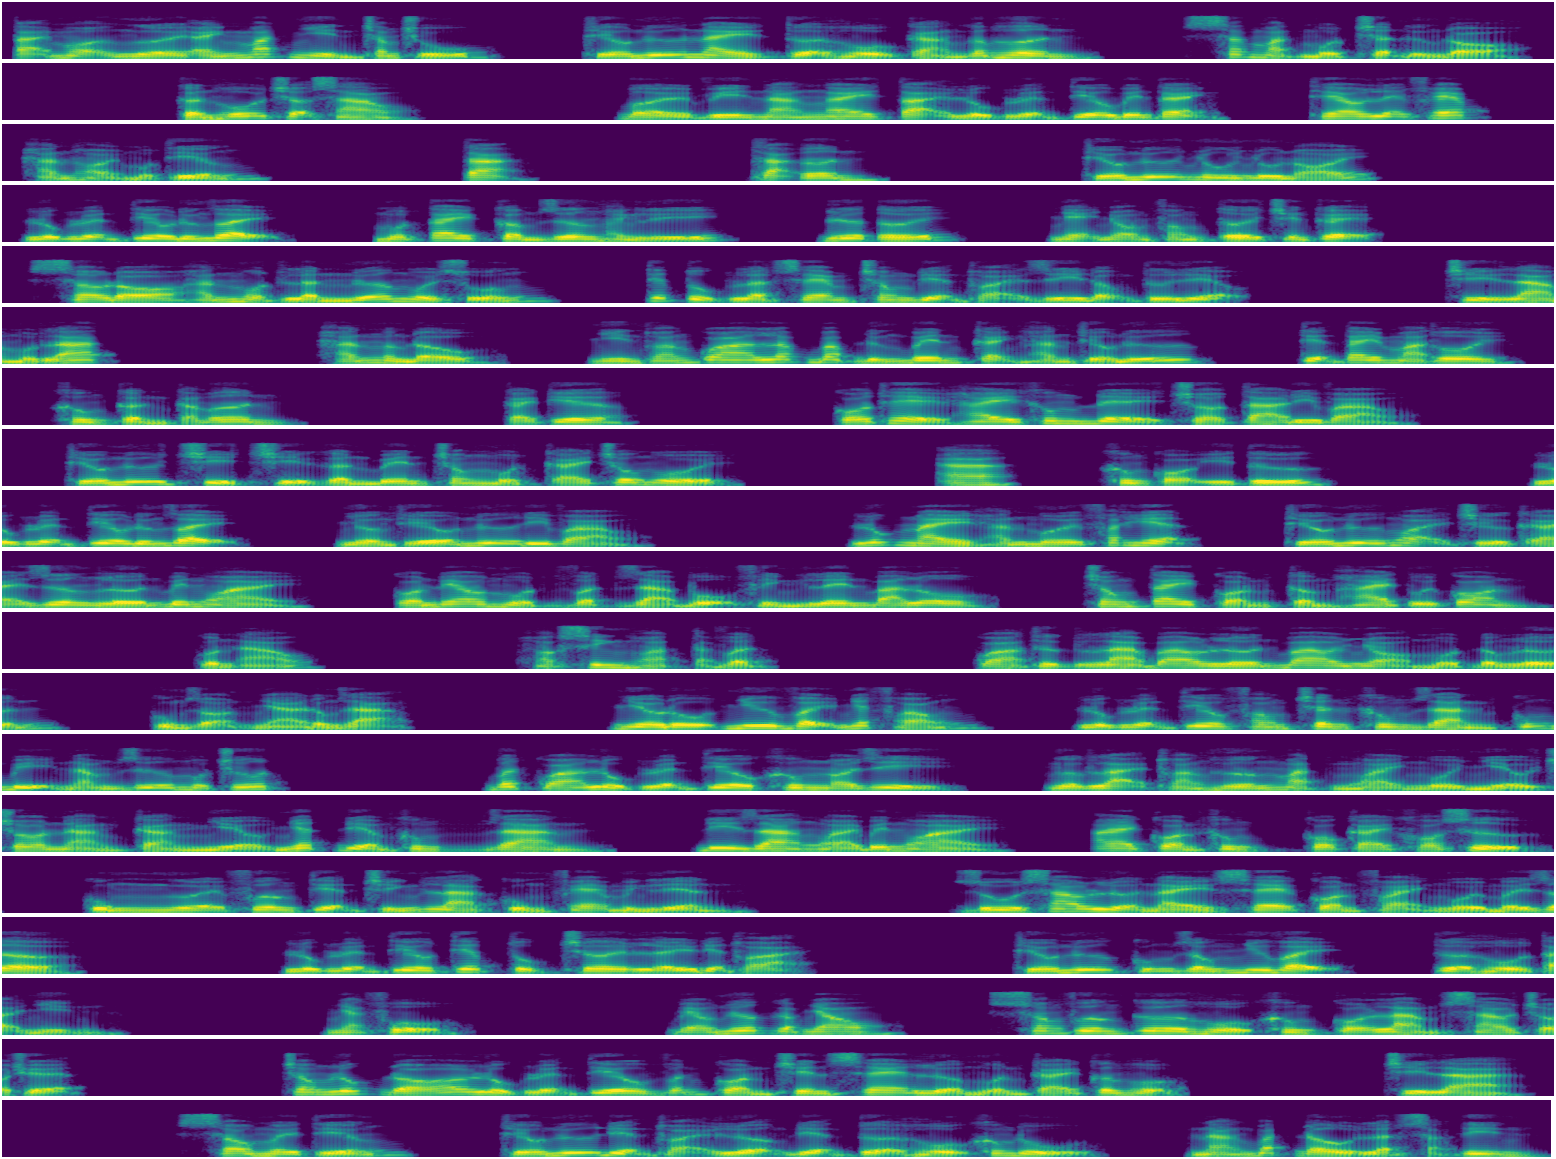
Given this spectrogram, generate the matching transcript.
Tại mọi người ánh mắt nhìn chăm chú, thiếu nữ này tựa hồ càng gấp hơn, sắc mặt một trận đường đỏ. Cần hỗ trợ sao? Bởi vì nàng ngay tại lục luyện tiêu bên cạnh, theo lễ phép, hắn hỏi một tiếng. Tạ tạ ơn thiếu nữ nhu nhu nói. Lục luyện tiêu đứng dậy, một tay cầm dương hành lý, đưa tới, nhẹ nhõm phóng tới trên kệ. Sau đó hắn một lần nữa ngồi xuống, tiếp tục lật xem trong điện thoại di động tư liệu. Chỉ là một lát, hắn ngẩng đầu, nhìn thoáng qua lắp bắp đứng bên cạnh hắn thiếu nữ, tiện tay mà thôi, không cần cảm ơn. Cái kia, có thể hay không để cho ta đi vào? Thiếu nữ chỉ chỉ gần bên trong một cái chỗ ngồi. A, không có ý tứ. Lục luyện tiêu đứng dậy, nhường thiếu nữ đi vào. Lúc này hắn mới phát hiện, thiếu nữ ngoại trừ cái dương lớn bên ngoài, còn đeo một vật giả bộ phình lên ba lô, trong tay còn cầm hai túi con. Quần áo hoặc sinh hoạt tạp vật. Quả thực là bao lớn bao nhỏ một đồng lớn, cùng dọn nhà đồng dạng. Nhiều đồ như vậy nhất phóng, lục luyện tiêu phóng chân không gian cũng bị nắm giữ một chút. Bất quá lục luyện tiêu không nói gì, ngược lại thoáng hướng mặt ngoài ngồi nhiều cho nàng càng nhiều nhất điểm không gian, đi ra ngoài bên ngoài, ai còn không có cái khó xử, cùng người phương tiện chính là cùng phe mình liền. Dù sao lửa này xe còn phải ngồi mấy giờ. Lục luyện tiêu tiếp tục chơi lấy điện thoại. Thiếu nữ cũng giống như vậy, tựa hồ tại nhìn. Nhạc phổ. Bèo nước gặp nhau, song phương cơ hồ không có làm sao trò chuyện. Trong lúc đó lục luyện tiêu vẫn còn trên xe lửa muốn cái cơ hội chỉ là sau mấy tiếng, thiếu nữ điện thoại lượng điện tựa hồ không đủ, nàng bắt đầu lật sạc tin.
